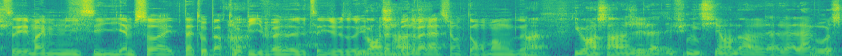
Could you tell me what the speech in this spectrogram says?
tu sais, même, il, aime ça, être tatoué par toi, puis ils veulent, tu sais, je veux dire, t'as une bonne relation avec ton monde, là. Ouais. Ils vont changer la définition dans la, la, la rousse.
